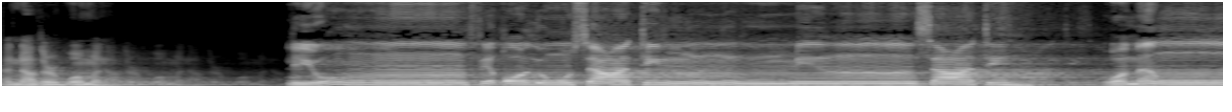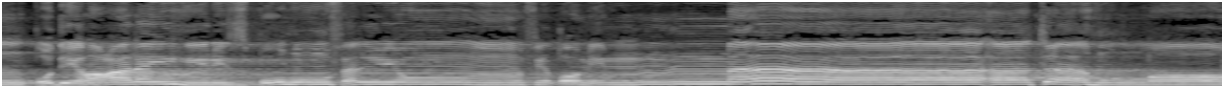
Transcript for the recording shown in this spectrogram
another woman. لينفق ذو سعة من سعته ومن قدر عليه رزقه فلينفق مما آتاه الله.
